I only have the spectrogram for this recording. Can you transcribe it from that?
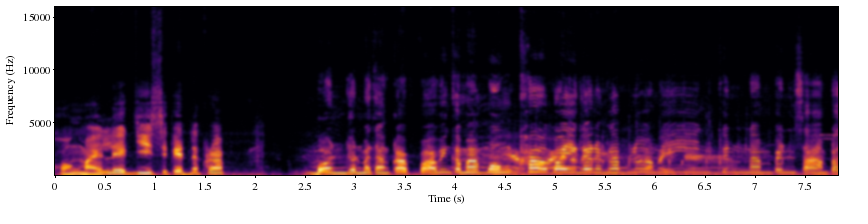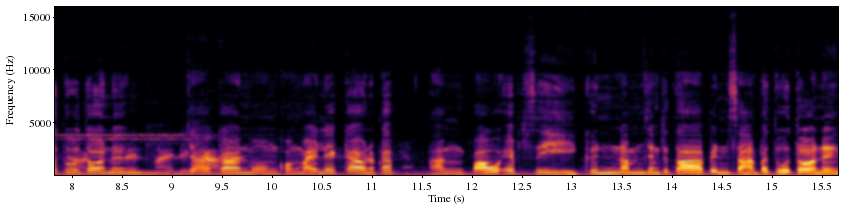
ของหมายเลข 21 นะครับ บอลยนมาทางกลับฝาวิ่งเข้ามามงเข้าไปอีกแล้วนะครับลูกนี้ขึ้นนำเป็น 3 ประตูต่อหนึ่งจากการมงของหมายเลข 9 นะครับ อังเปา FC ขึ้นนำยังสตาเป็น 3 ประตูต่อหนึ่ง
